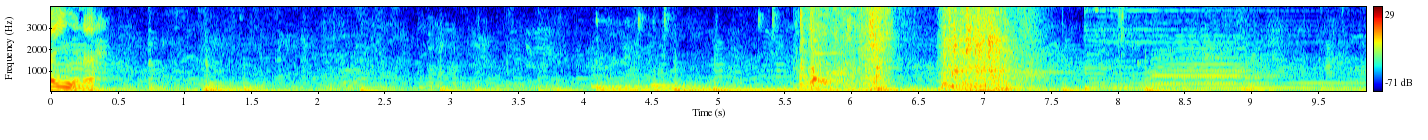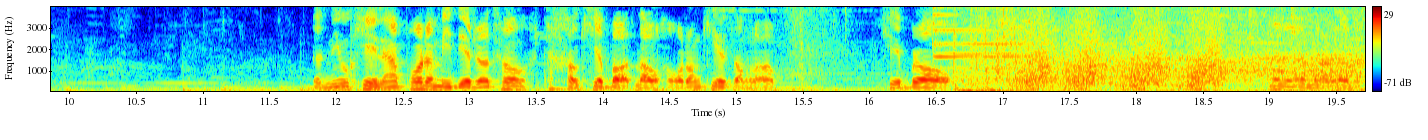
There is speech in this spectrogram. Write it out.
ได้อยู่นะ แบบนี้โอเคนะครับ เพราะเรามีเดร t ท e ถ้าเขาเคลียร์บอร์ดเราเขาก็ต้องเคลียร์สองรอบเคบรอลน่าจะชนะแล้วนะ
